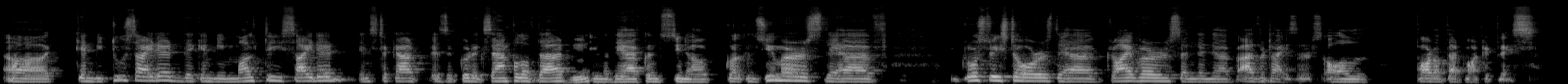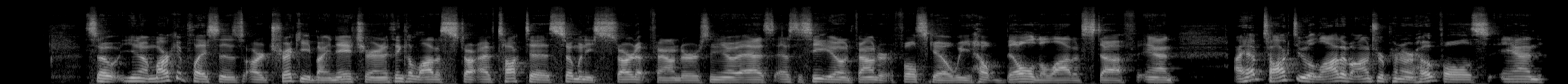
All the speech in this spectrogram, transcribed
uh, can be two-sided; they can be multi-sided. Instacart is a good example of that. Mm-hmm. You know, they have cons- you know consumers, they have grocery stores, they have drivers, and then they have advertisers all part of that marketplace. So, you know, marketplaces are tricky by nature. And I think a lot of start, I've talked to so many startup founders, and, you know, as, as the CEO and founder at Fullscale, we help build a lot of stuff. And I have talked to a lot of entrepreneur hopefuls and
